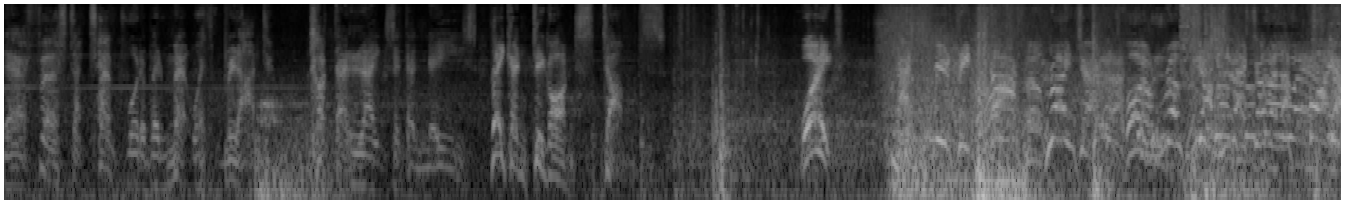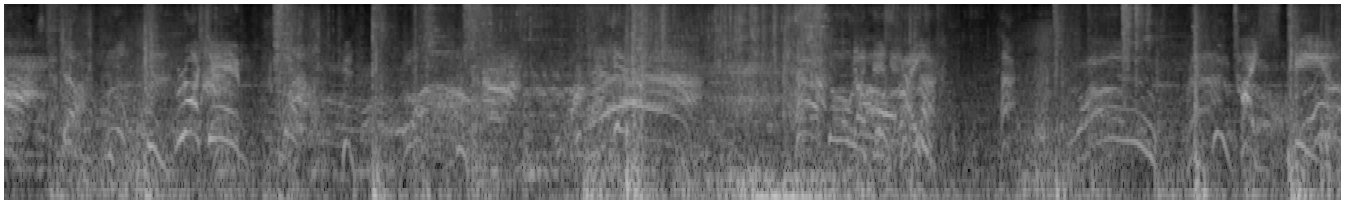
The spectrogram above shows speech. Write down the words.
their first attempt would have been met with blood. Cut their legs at the knees. They can dig on stumps. Wait! That filthy dog! Ranger! I'll roast your flesh over the fire! Rush him! All in this! Tight steel!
